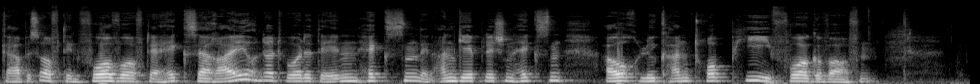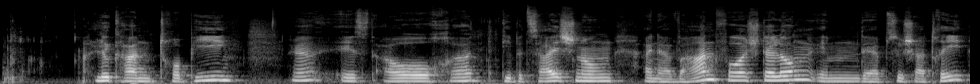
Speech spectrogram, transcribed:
gab es oft den Vorwurf der Hexerei und dort wurde den Hexen, den angeblichen Hexen, auch Lykanthropie vorgeworfen. Lykanthropie ist auch äh, die Bezeichnung einer Wahnvorstellung in der Psychiatrie.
